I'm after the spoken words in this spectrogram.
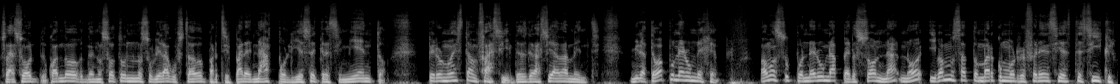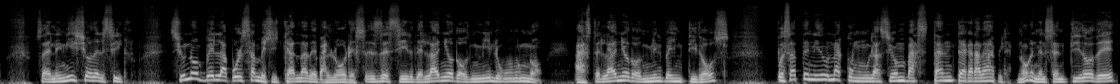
O sea, son, cuando de nosotros nos hubiera gustado participar en Apple y ese crecimiento, pero no es tan fácil, desgraciadamente. Mira, te voy a poner un ejemplo. Vamos a suponer una persona, ¿no? Y vamos a tomar como referencia este ciclo, o sea, el inicio del ciclo. Si uno ve la Bolsa Mexicana de Valores, es decir, del año 2001 hasta el año 2022, pues ha tenido una acumulación bastante agradable, ¿no? En el sentido de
